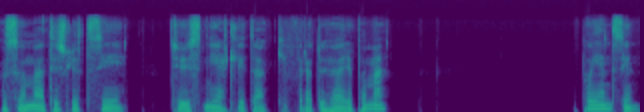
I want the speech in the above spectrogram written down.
Og så må jeg til slutt si tusen hjertelig takk for at du hører på meg. På gjensyn.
